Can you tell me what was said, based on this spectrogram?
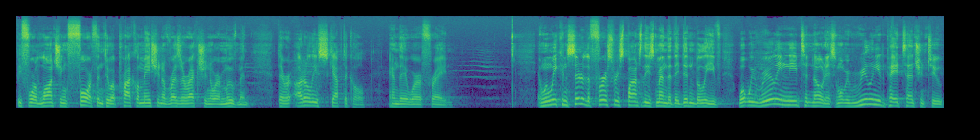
before launching forth into a proclamation of resurrection or a movement. They were utterly skeptical and they were afraid. And when we consider the first response of these men that they didn't believe, what we really need to notice and what we really need to pay attention to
